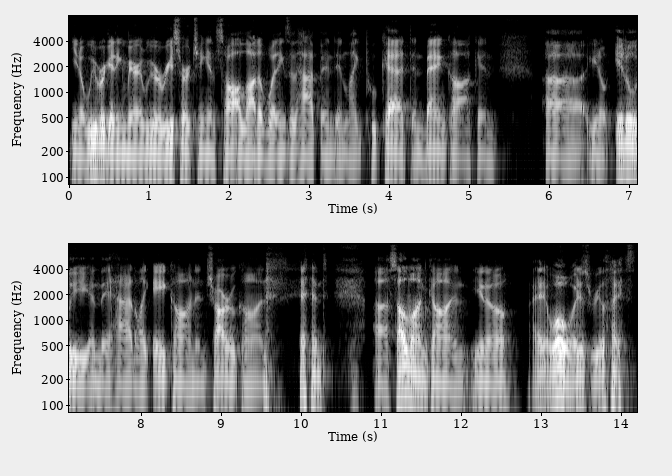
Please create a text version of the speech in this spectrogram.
you know we were getting married. We were researching and saw a lot of weddings that happened in like Phuket and Bangkok and uh, you know Italy, and they had like Akon and Shah Rukh Khan. and uh, Salman Khan. You know, I, whoa! I just realized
